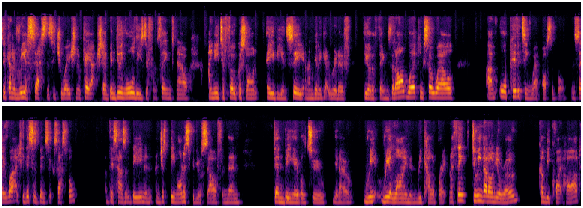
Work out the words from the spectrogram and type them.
to kind of reassess the situation. Okay, actually, I've been doing all these different things now. I need to focus on A, B, and C, and I'm going to get rid of the other things that aren't working so well, um, or pivoting where possible and say, well, actually, this has been successful, this hasn't been, and, and just being honest with yourself, and then then being able to, you know, re- realign and recalibrate. And I think doing that on your own can be quite hard.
